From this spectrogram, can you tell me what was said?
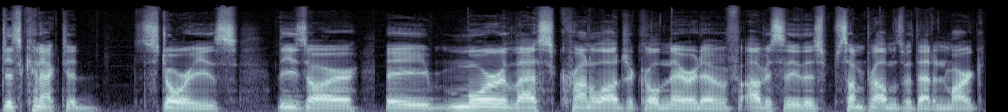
disconnected stories. These are a more or less chronological narrative. Obviously, there's some problems with that in Mark,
